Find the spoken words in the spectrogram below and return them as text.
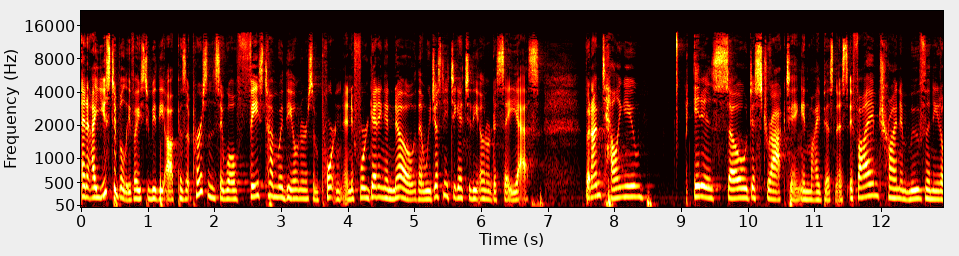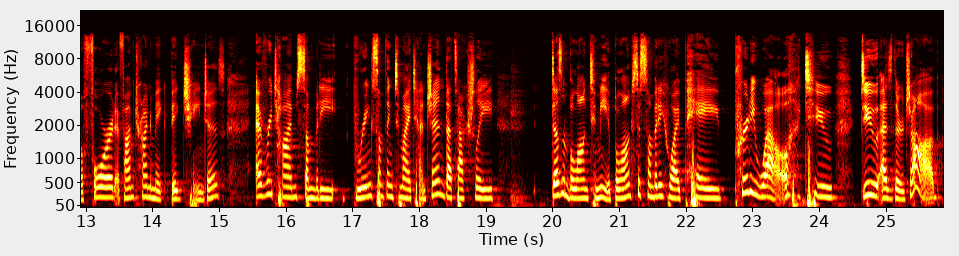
and I used to believe, I used to be the opposite person to say, well, FaceTime with the owner is important. And if we're getting a no, then we just need to get to the owner to say yes. But I'm telling you, it is so distracting in my business. If I'm trying to move the needle forward, if I'm trying to make big changes, every time somebody brings something to my attention that's actually doesn't belong to me, it belongs to somebody who I pay pretty well to do as their job.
